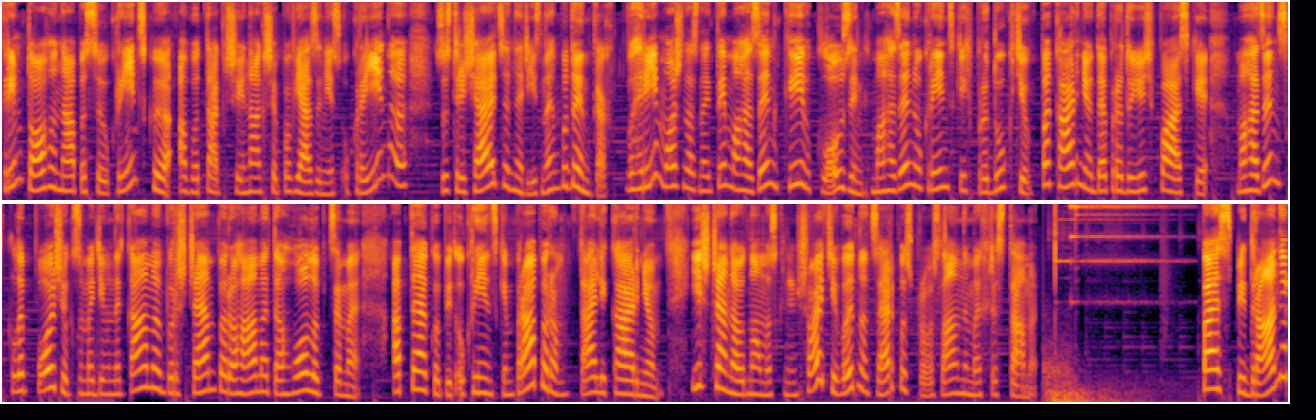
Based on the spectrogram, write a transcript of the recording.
Крім того, написи українською або так чи інакше пов'язані з Україною зустрічаються на різних будинках. В грі можна знайти магазин Київ Клоузинг, магазин українських продуктів, пекарню, де продають паски, магазин склепочок з медівниками, борщем, пирогами та голубцями, аптеку під українським прапором та лікарню. І ще на одному скріншоті видно церкву з православними хрестами. Пес підранер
